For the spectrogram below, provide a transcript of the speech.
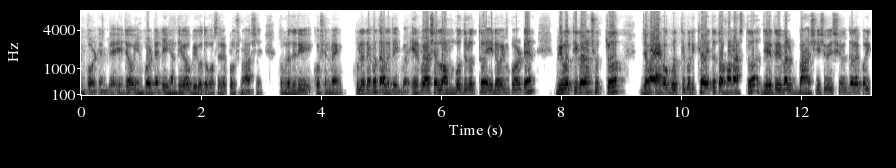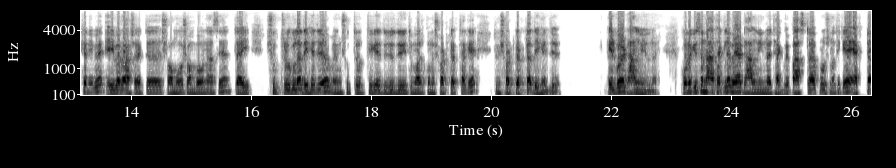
ইম্পর্টেন্ট এটাও ইম্পর্টেন্ট এখান থেকেও বিগত বছরের প্রশ্ন আসে। তোমরা যদি কোশ্চেন ব্যাংক খুলে দেখো, তাহলে দেখবা। এরপর আসে লম্ব দূরত্ব, এটাও ইম্পর্টেন্ট বিভক্তিকরণ সূত্র, যখন একক ভর্তি পরীক্ষা হইতো, তখন আসতো, যেহেতু এবার বাংলাদেশ কৃষি বিশ্ববিদ্যালয় পরীক্ষা নিবে, এইবারও আসার একটা সমূহ সম্ভাবনা আছে। তাই সূত্রগুলা দেখে যেও, এবং সূত্র থেকে যদি তোমার কোনো শর্টকাট থাকে, তুমি শর্টকাটটা দেখে যেও। এরপরে ঢাল নির্ণয় কোনো কিছু না থাকলে ভাইয়া ঢাল নির্ণয় থাকবে। পাঁচটা প্রশ্ন থেকে একটা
